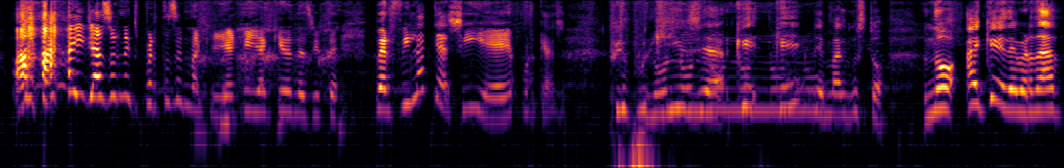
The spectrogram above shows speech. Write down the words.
Ay, ya son expertos en maquillaje y ya quieren decirte, perfílate así, ¿eh? Porque Pero ¿por No, qué? no, O sea, no, ¿qué, no, qué no. de mal gusto? No, hay que, de verdad,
